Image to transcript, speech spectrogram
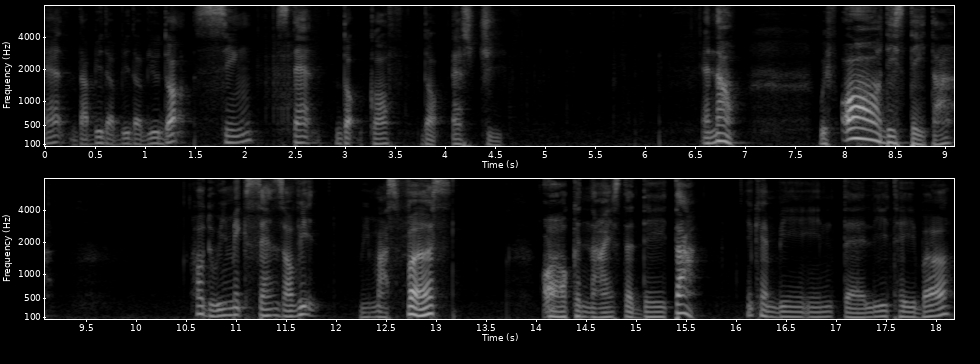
at www.singstat.gov.sg. And now, with all this data, how do we make sense of it? We must first organize the data. It can be in tally table,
